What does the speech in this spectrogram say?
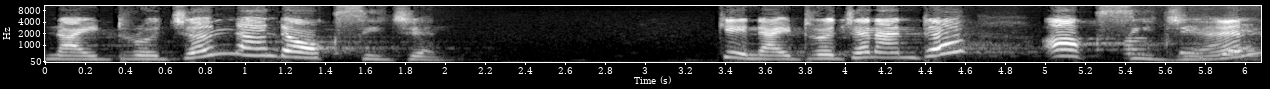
nitrogen and oxygen. Okay, nitrogen and uh, oxygen.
